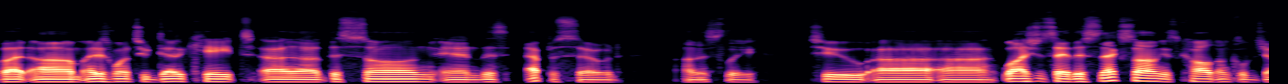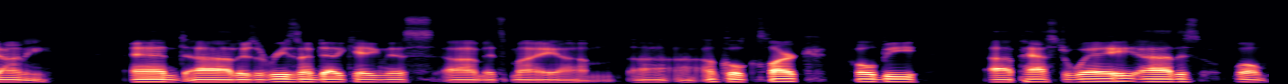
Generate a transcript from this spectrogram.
But um, I just want to dedicate uh, this song and this episode, honestly, to uh, uh, well, I should say this next song is called Uncle Johnny, and uh, there's a reason I'm dedicating this. Um, it's my um, uh, uh, uncle Clark Colby uh, passed away. Uh, this well,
